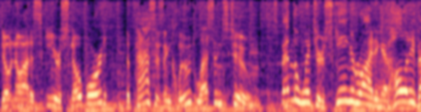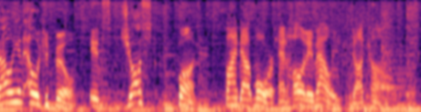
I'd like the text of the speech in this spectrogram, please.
Don't know how to ski or snowboard? The passes include lessons too. Spend the winter skiing and riding at Holiday Valley in Ellicottville. It's just fun. Find out more at holidayvalley.com.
